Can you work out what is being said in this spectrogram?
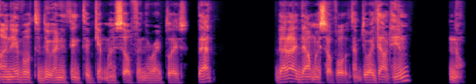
unable to do anything to get myself in the right place? That, that I doubt myself all the time. Do I doubt him? No.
